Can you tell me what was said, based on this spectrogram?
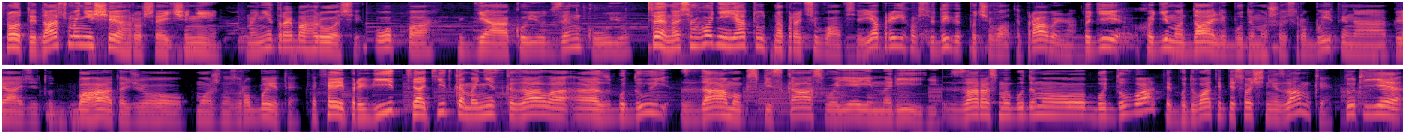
Що, ти даш мені ще грошей чи ні? Мені треба гроші. Опа. Дякую, дзенкую. Все, на сьогодні я тут напрацювався. Я приїхав сюди відпочивати, правильно? Тоді ходімо далі, будемо щось робити на пляжі. Тут багато чого можна зробити. Хей, привіт! Ця тітка мені сказала: е, збудуй замок з піска своєї мрії. Зараз ми будемо будувати, будувати пісочні замки. Тут є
